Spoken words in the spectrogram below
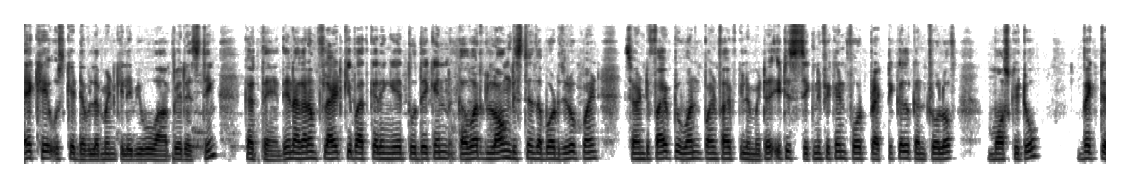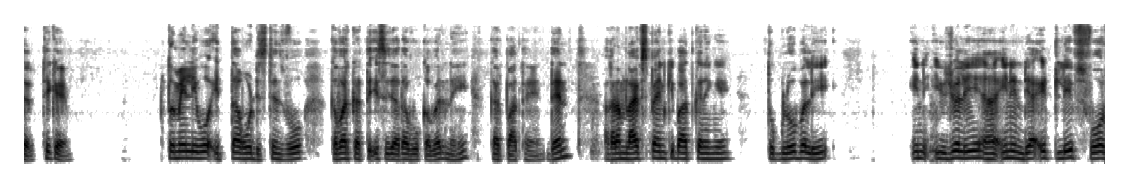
एग है, उसके डेवलपमेंट के लिए भी वो वहाँ पर रेस्टिंग करते हैं। देन अगर हम फ़्लाइट की बात करेंगे तो they can cover long distance about zero point seventy five to one point five kilometre it is significant for practical control of mosquito vector ठीक है? तो मेनली वो इतना वो डिस्टेंस वो कवर करते, इससे ज़्यादा वो कवर नहीं कर पाते हैं। देन अगर हम लाइफ स्पैन की बात करेंगे तो globally in usually in India it lives for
